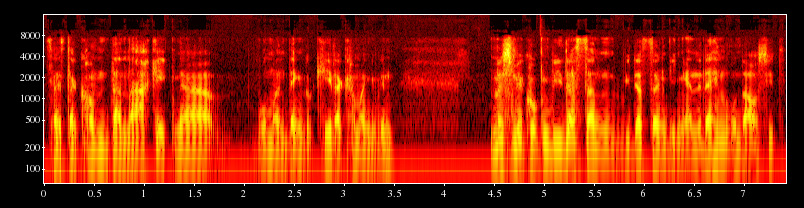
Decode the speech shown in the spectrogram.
Das heißt, da kommen danach Gegner, wo man denkt, okay, da kann man gewinnen. Müssen wir gucken, wie das dann, wie das dann gegen Ende der Hinrunde aussieht.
